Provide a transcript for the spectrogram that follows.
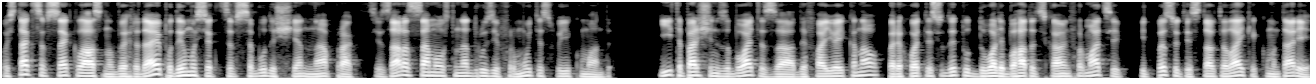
Ось так це все класно виглядає. Подивимося, як це все буде ще на практиці. Зараз саме основне, друзі, формуйте свої команди. І тепер ще не забувайте за DeFi.ua канал. Переходьте сюди, тут доволі багато цікавої інформації. Підписуйтесь, ставте лайки, коментарі.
